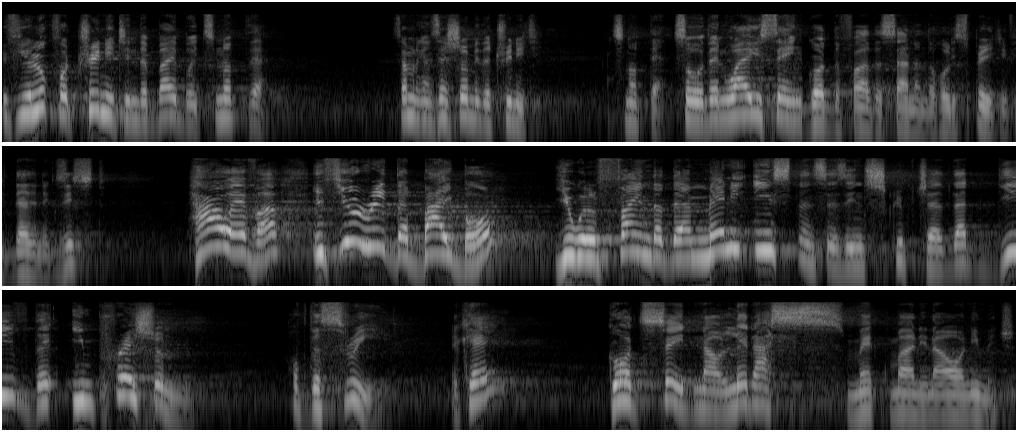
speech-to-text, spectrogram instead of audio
if you look for Trinity in the Bible, it's not there. Somebody can say, Show me the Trinity. It's not there. So then why are you saying God the Father, Son, and the Holy Spirit if it doesn't exist? However, if you read the Bible, you will find that there are many instances in Scripture that give the impression of the three. Okay? God said, Now let us make man in our own image.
